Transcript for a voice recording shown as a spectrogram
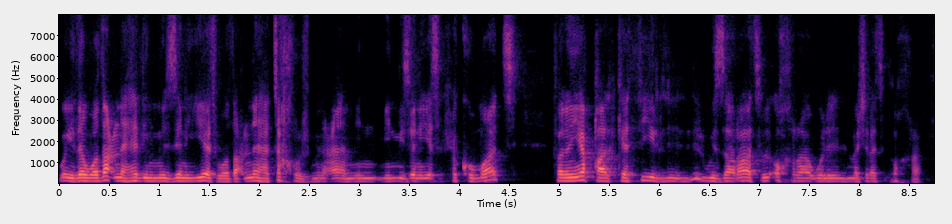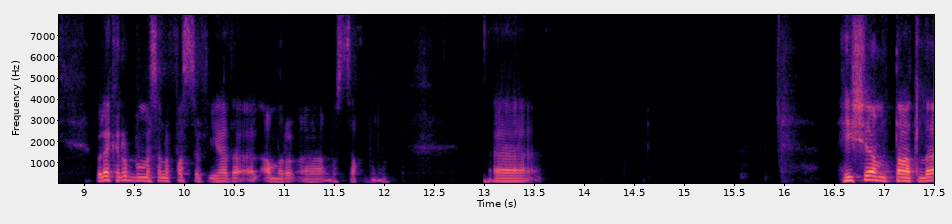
وإذا وضعنا هذه الميزانيات وضعناها تخرج من من من ميزانيات الحكومات فلن يبقى الكثير للوزارات الأخرى وللمجالات الأخرى. ولكن ربما سنفصل في هذا الأمر آه، مستقبلا. آه، هشام طاطلة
